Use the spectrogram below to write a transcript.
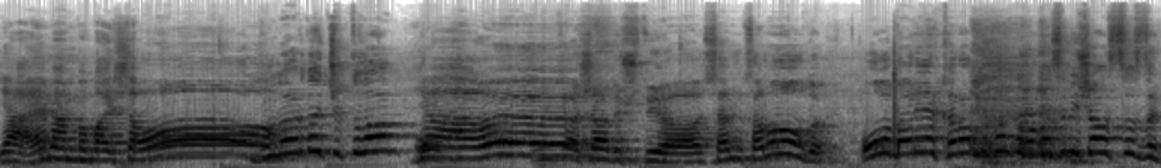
Ya hemen bu başla. Oo, bu nereden çıktı lan? Ya öf. aşağı düştü ya. Sen sana ne oldu? Oğlum her yer karanlık oldu. Bu nasıl bir şanssızlık?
